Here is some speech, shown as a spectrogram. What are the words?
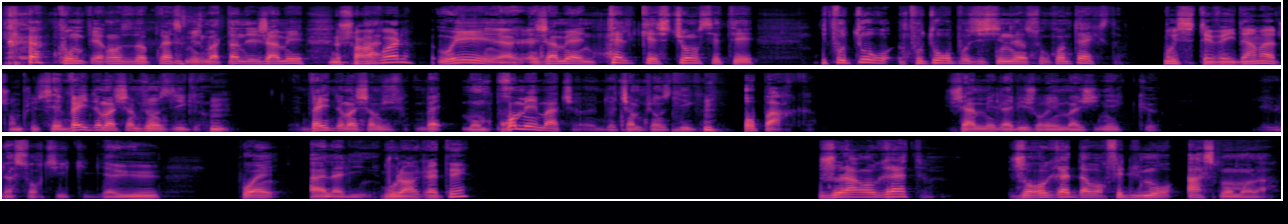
conférence de presse, mais je m'attendais jamais. Le char à voile? Oui, jamais à une telle question. C'était, il faut tout, faut tout repositionner dans son contexte. Oui, c'était veille d'un match, en plus. C'est veille de ma Champions League. Hmm. Veille de ma Champions veille- Mon premier match de Champions League Hmm. au parc. Jamais de la vie, j'aurais imaginé qu'il y a eu la sortie qu'il y a eu. Point à la ligne. Vous la regrettez? Je la regrette. Je regrette d'avoir fait de l'humour à ce moment-là.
